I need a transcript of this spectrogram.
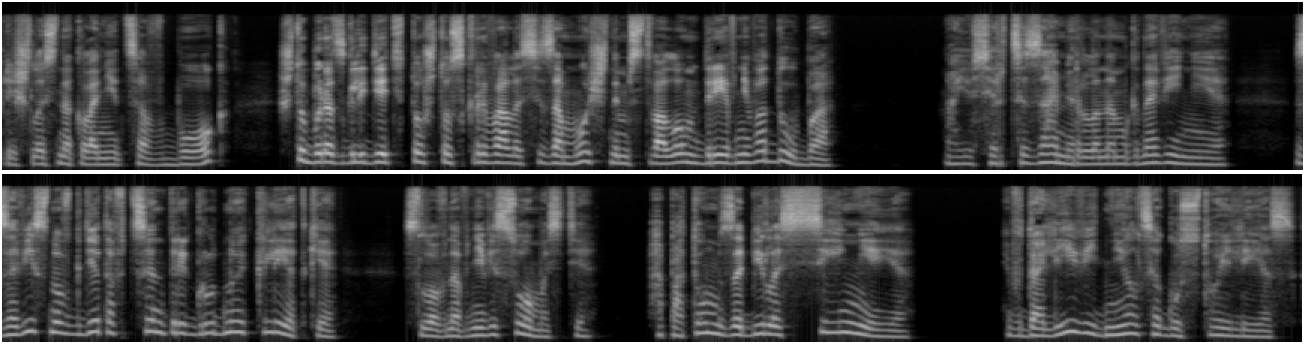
Пришлось наклониться в бок, чтобы разглядеть то, что скрывалось за мощным стволом древнего дуба. Мое сердце замерло на мгновение, зависнув где-то в центре грудной клетки, словно в невесомости, а потом забилось сильнее. Вдали виднелся густой лес.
